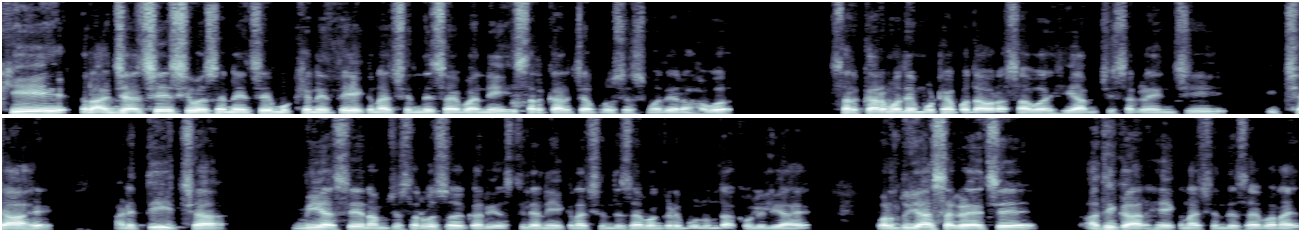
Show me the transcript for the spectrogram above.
की राज्याचे शिवसेनेचे मुख्य नेते एकनाथ शिंदे साहेबांनी सरकारच्या प्रोसेसमध्ये राहावं. सरकारमध्ये मोठ्या पदावर असावं. ही आमची सगळ्यांची इच्छा आहे आणि ती इच्छा मी असेन आमचे सर्व सहकारी असतील यांनी एकनाथ शिंदे साहेबांकडे बोलून दाखवलेली आहे. परंतु या सगळ्याचे अधिकार हे एकनाथ शिंदे साहेबांना आहेत.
